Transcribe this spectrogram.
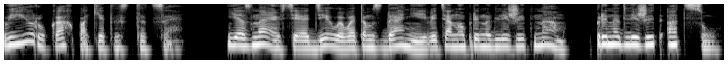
В ее руках пакет из ТЦ. Я знаю все отделы в этом здании, ведь оно принадлежит нам, принадлежит отцу,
